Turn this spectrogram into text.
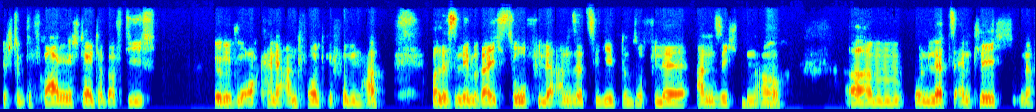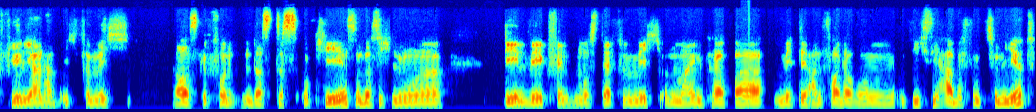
bestimmte Fragen gestellt habe, auf die ich irgendwo auch keine Antwort gefunden habe, weil es in dem Bereich so viele Ansätze gibt und so viele Ansichten mhm. auch. Ähm, und letztendlich, nach vielen Jahren, habe ich für mich herausgefunden, dass das okay ist und dass ich nur den Weg finden muss, der für mich und meinen Körper mit den Anforderungen, wie ich sie habe, funktioniert.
